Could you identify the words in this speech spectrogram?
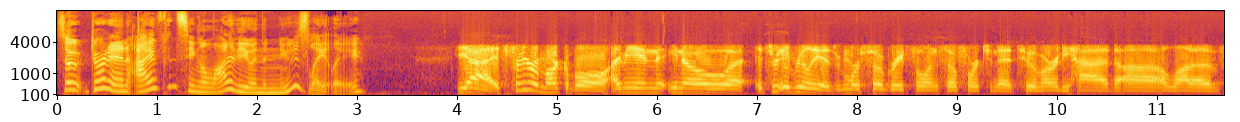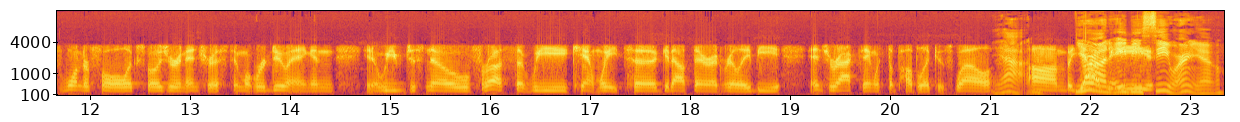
so, Jordyn, I've been seeing a lot of you in the news lately. Yeah, it's pretty remarkable. I mean, you know, it's it really is. We're so grateful and so fortunate to have already had uh, a lot of wonderful exposure and interest in what we're doing, and you know, we just know for us that we can't wait to get out there and really be interacting with the public as well. Yeah, um, but you yeah, were on we, ABC, weren't you?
